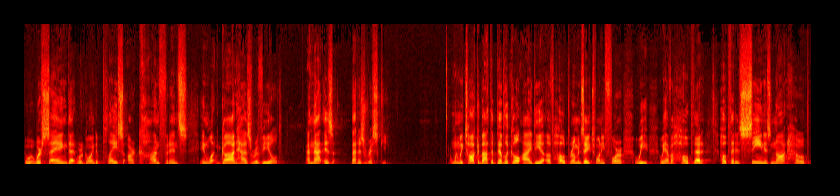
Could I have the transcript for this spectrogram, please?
We're saying that we're going to place our confidence in what God has revealed. And that is, that is risky. When we talk about the biblical idea of hope, Romans 8 24, we, we have a hope that hope that is seen is not hope.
